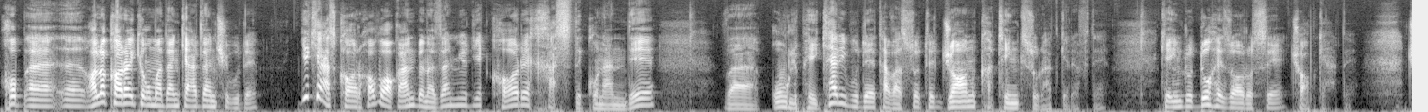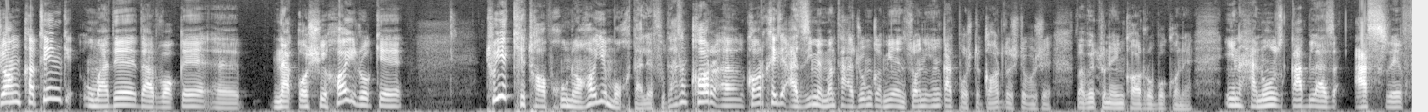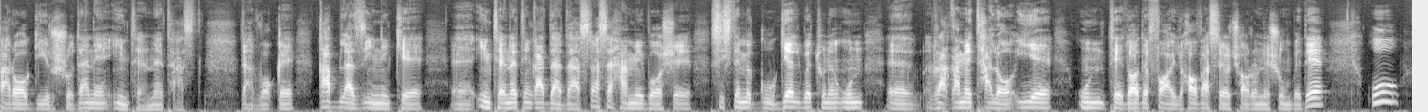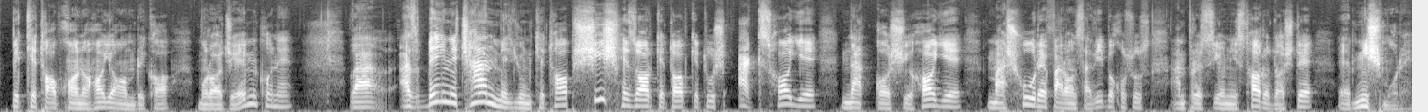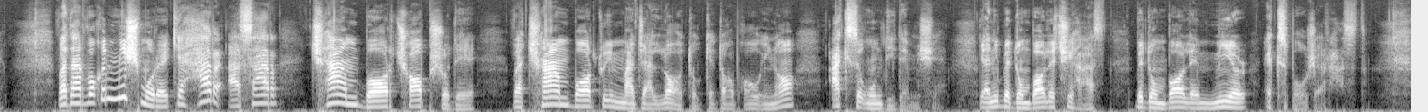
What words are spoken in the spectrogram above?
خب حالا کارهایی که اومدن کردن چی بوده؟ یکی از کارها واقعا به نظر میاد یک کار خسته کننده و قول پیکری بوده توسط جان کاتینگ صورت گرفته. که این رو 2003 چاپ کرده. جان کاتینگ اومده در واقع نقاشی هایی رو که توی کتابخونه های مختلف بود. اصلا کار کار خیلی عظیمه. من تعجب می‌کنم یه انسانی اینقدر پشت کار داشته باشه و بتونه این کار رو بکنه. این هنوز قبل از عصر فراگیر شدن اینترنت هست. در واقع قبل از اینی که اینترنت اینقدر در دسترس همه باشه سیستم گوگل بتونه اون رقم طلایی اون تعداد فایل ها و سرچ ها رو نشون بده. او به کتابخانه های آمریکا مراجعه می‌کنه و از بین چند میلیون کتاب 6 هزار کتاب که توش عکس های نقاشی های مشهور فرانسوی به خصوص امپرسیونیست ها رو داشته میشموره. و در واقع میشموره که هر اثر چند بار چاپ شده. و چند بار توی مجلات و کتاب ها و اینا عکس اون دیده میشه. یعنی به دنبال چی هست؟ به دنبال میر اکسپوژر هست.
